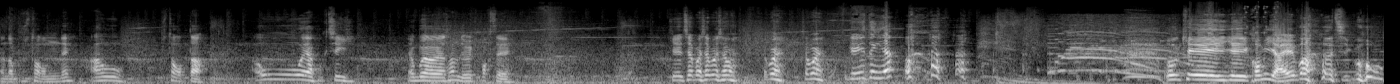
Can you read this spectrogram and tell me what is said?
야, 나 부스터가 없는데 아우 부스터가 없다. 아우 야 박치기. 야 뭐야 야 사람들 왜 이렇게 빡세? 오케이 제발 제발 제발 제발 제발. 오케이 1등이야? 오케이 이게 검이 얇아가지고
